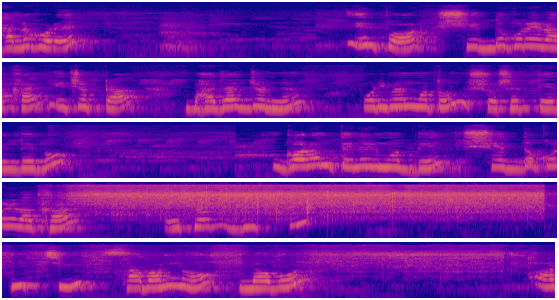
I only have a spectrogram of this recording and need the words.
ভালো করে এরপর সিদ্ধ করে রাখা এঁচড়টা ভাজার জন্য পরিমাণ মতন সর্ষের তেল দেব। গরম তেলের মধ্যে সেদ্ধ করে রাখা এঁচড় দিচ্ছি দিচ্ছি সামান্য লবণ আর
